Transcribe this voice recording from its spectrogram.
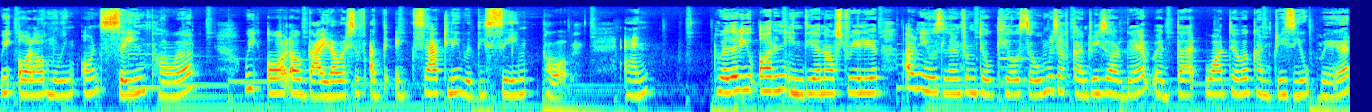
We all are moving on same power. We all are guide ourselves at the, exactly with the same power. And whether you are an indian australian or new zealand from tokyo so much of countries are there with that whatever countries you wear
